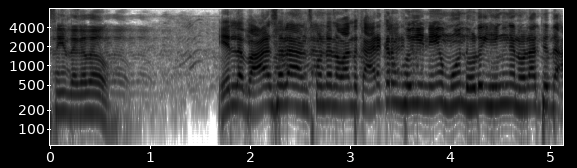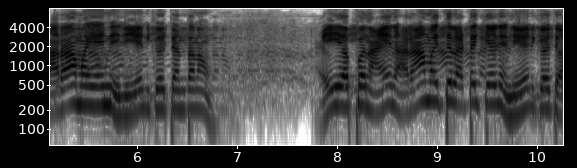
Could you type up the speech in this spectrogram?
ಅಸಹ್ಯ ತೆಗದವು ಇಲ್ಲ ಭಾಳ ಸಲ ಅನ್ಸ್ಕೊಂಡೆ ನಾವು ಒಂದು ಕಾರ್ಯಕ್ರಮ ಹೋಗಿನಿ ಮುಂದೆ ಹುಡುಗಿ ಹಿಂಗೆ ನೋಡತ್ತಿದ್ದ ಆರಾಮ ಏನು ಏನು ಕೇಳ್ತಿ ಅಂತ ನಾವು. ಅಯ್ಯಪ್ಪ, ನಾ ಏನು ಆರಾಮ ಐತಿಲ್ಲ, ಅಟ್ಟ ಕೇಳಿ, ನೀನು ಏನು ಕೇಳ್ತ?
